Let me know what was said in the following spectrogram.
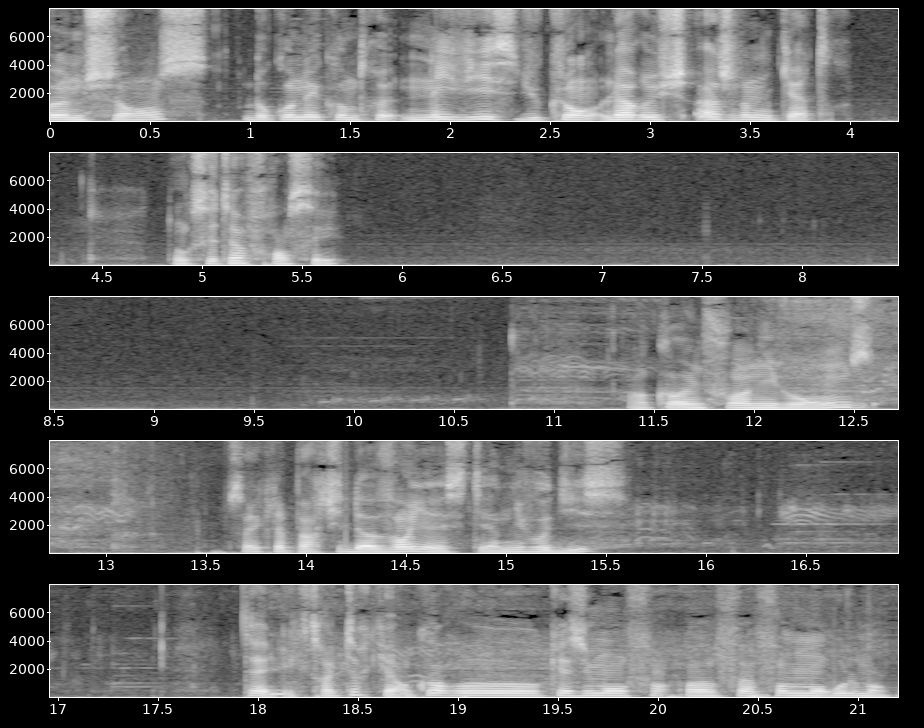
Bonne chance. Donc on est contre Navis du clan Laruche H24. Donc c'est un français. Encore une fois un niveau 11. C'est vrai que la partie d'avant, c'était un niveau 10. L'extracteur qui est encore quasiment au fin, fond de mon roulement.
